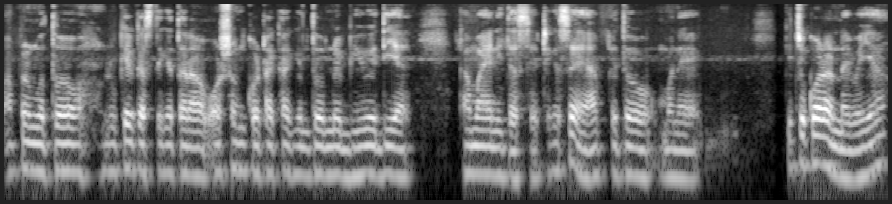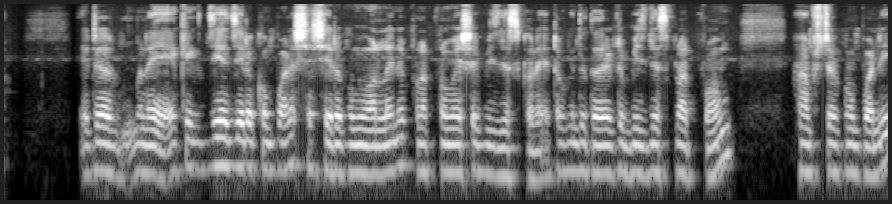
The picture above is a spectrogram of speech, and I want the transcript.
আপনার মতো লোকের কাছ থেকে তারা অসংখ্য টাকা কিন্তু আপনি ভিউ দিয়ে কামায় নিতেছে, ঠিক আছে? আপনি তো মানে কিছু করার নাই ভাইয়া। এটা মানে এক এক যে যেরকম পারে সে সেরকমই অনলাইনে প্ল্যাটফর্মে এসে বিজনেস করে। এটাও কিন্তু তাদের একটা বিজনেস প্ল্যাটফর্ম হামস্টার কোম্পানি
